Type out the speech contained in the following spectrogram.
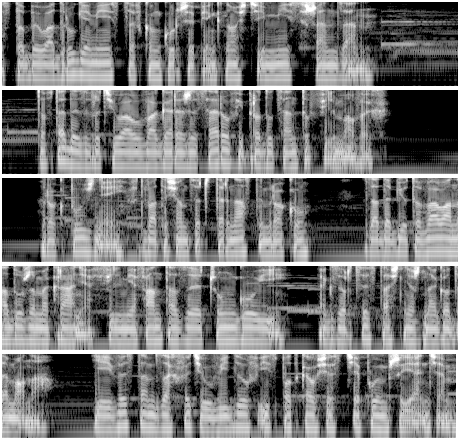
zdobyła drugie miejsce w konkursie piękności Miss Shenzhen. To wtedy zwróciła uwagę reżyserów i producentów filmowych. Rok później, w 2014 roku, zadebiutowała na dużym ekranie w filmie fantazy Chungui Egzorcysta Śnieżnego Demona. Jej występ zachwycił widzów i spotkał się z ciepłym przyjęciem.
